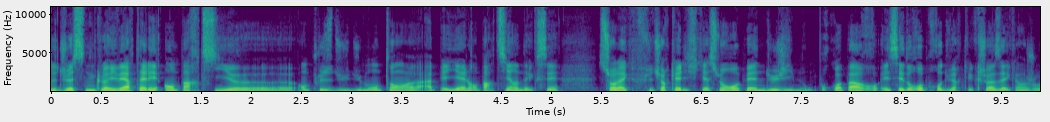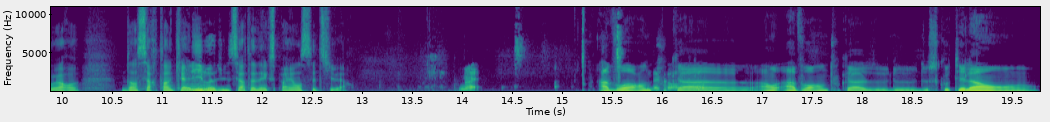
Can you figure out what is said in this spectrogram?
de Justin Kluivert, elle est en partie, euh, en plus du, du, montant à payer, elle est en partie indexée sur la future qualification européenne du gym. Donc pourquoi pas essayer de reproduire quelque chose avec un joueur d'un certain calibre, d'une certaine expérience cet hiver. Ouais. À voir en tout cas, euh, à, voir en tout cas de, de, de ce côté-là. On,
